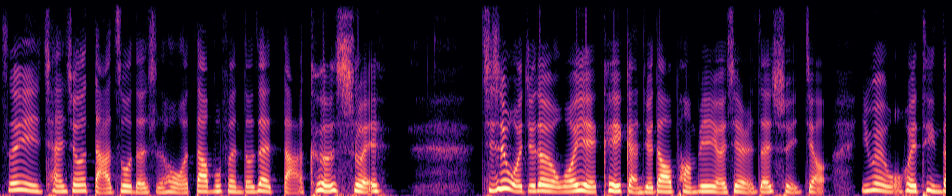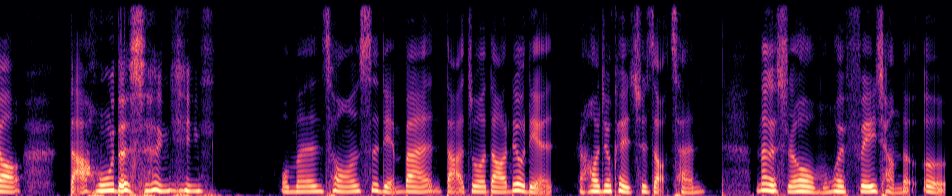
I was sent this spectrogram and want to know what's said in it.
所以禅修打坐的时候，我大部分都在打瞌睡。其实我觉得我也可以感觉到旁边有一些人在睡觉，因为我会听到打呼的声音。我们从四点半打坐到六点，然后就可以吃早餐。那个时候我们会非常的饿，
